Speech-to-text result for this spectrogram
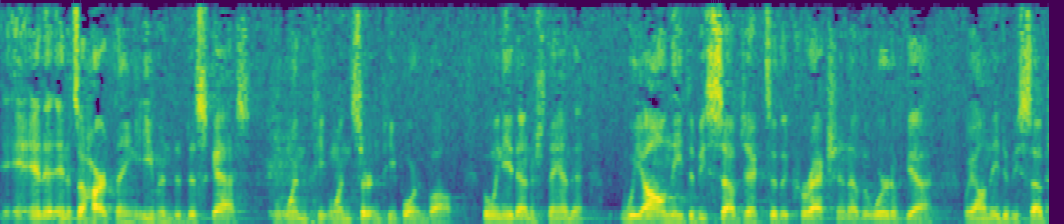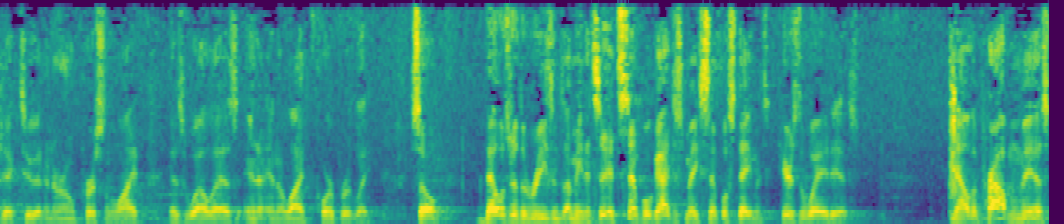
and, and it's a hard thing even to discuss when pe- when certain people are involved. But we need to understand that we all need to be subject to the correction of the Word of God. We all need to be subject to it in our own personal life as well as in a, in a life corporately. So those are the reasons. I mean, it's, it's simple. God just makes simple statements. Here's the way it is. Now, the problem is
